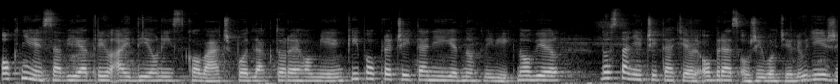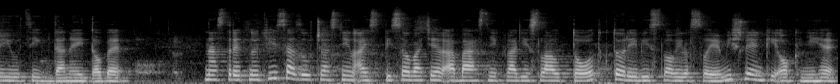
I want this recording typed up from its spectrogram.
O knihe sa vyjadril aj Dionís Kováč, podľa ktorého mienky po prečítaní jednotlivých noviel dostane čitateľ obraz o živote ľudí žijúcich v danej dobe. Na stretnutí sa zúčastnil aj spisovateľ a básnik Ladislav Tóth, ktorý vyslovil svoje myšlienky o knihe.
